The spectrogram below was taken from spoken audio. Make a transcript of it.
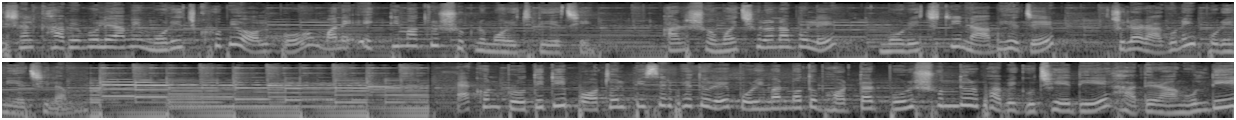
এশাল খাবে বলে আমি মরিচ খুবই অল্প মানে একটি মাত্র শুকনো মরিচ দিয়েছি। আর সময় ছিল না বলে মরিচটি না ভেজে চুলার আগুনেই পুড়ে নিয়েছিলাম। এখন প্রতিটি পটল পিসের ভেতরে পরিমাণ মতো ভর্তার পুর সুন্দরভাবে গুছিয়ে দিয়ে হাতের আঙুল দিয়ে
